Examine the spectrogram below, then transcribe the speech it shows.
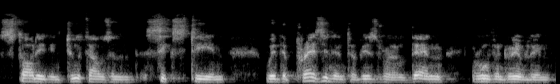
started in 2016 with the president of Israel, then Reuven Rivlin,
